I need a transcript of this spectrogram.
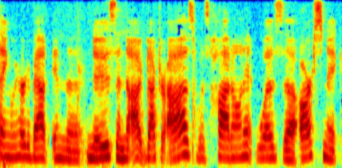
thing we heard about in the news, and uh, Dr. Oz was hot on it, was uh, arsenic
